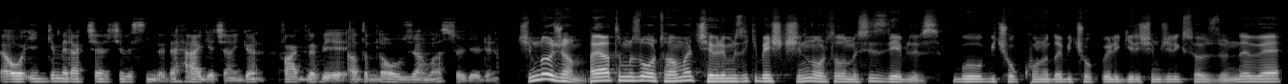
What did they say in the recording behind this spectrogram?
Ve o ilgi merak çerçevesinde de her geçen gün farklı bir adımda olacağımı söyleyebilirim. Şimdi hocam hayatımızı ortalama çevremizdeki 5 kişinin ortalaması izleyebiliriz. Bu birçok konuda birçok böyle girişimcilik sözlüğünde ve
